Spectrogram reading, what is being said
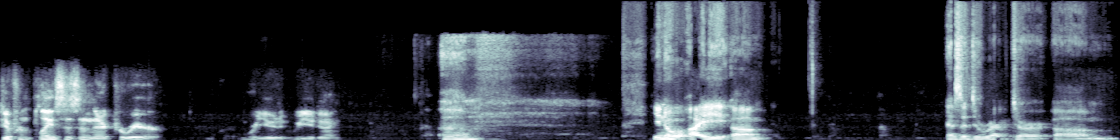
different places in their career were you were you doing? Um, you know, I um, as a director, um,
